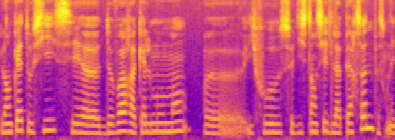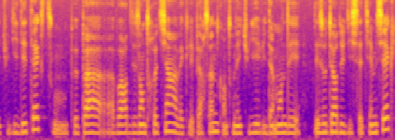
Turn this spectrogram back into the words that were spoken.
L'enquête aussi, c'est euh, de voir à quel moment euh, il faut se distancier de la personne parce qu'on étudie des textes. On ne peut pas avoir des entretiens avec les personnes quand on étudie évidemment des, auteurs du XVIIe siècle.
